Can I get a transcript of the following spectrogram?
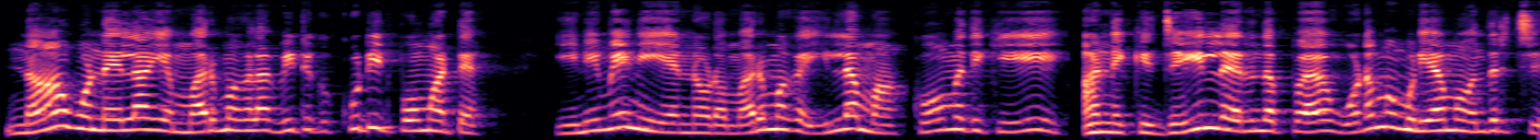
நான் உன்னையெல்லாம் என் மருமகளா வீட்டுக்கு கூட்டிட்டு போக மாட்டேன் இனிமே நீ என்னோட மருமக இல்லம்மா. கோமதிக்கு அன்னைக்கு ஜெயில்ல இருந்தப்ப உடம்பு முடியாம வந்துருச்சு.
